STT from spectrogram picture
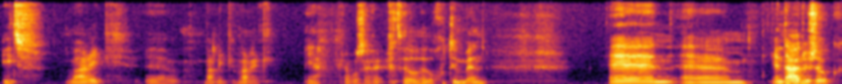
iets waar ik, uh, waar ik, waar ik ja, ik ga wel zeggen, echt heel, heel goed in ben. En, ehm, en daar dus ook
